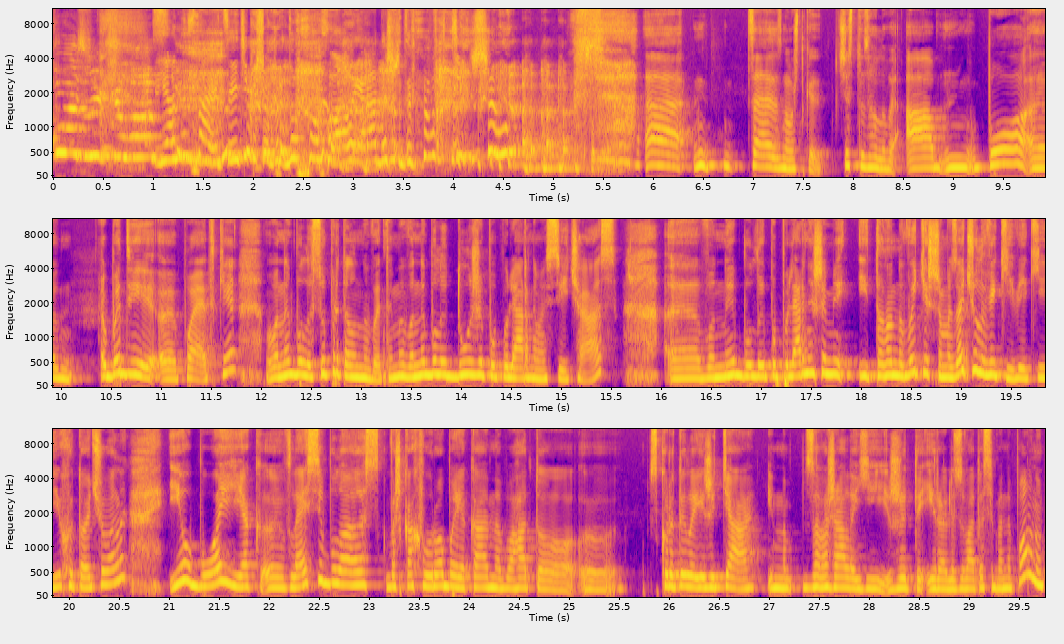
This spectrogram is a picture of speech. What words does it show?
Боже, клас! Я не знаю, це я тільки що придумала, але я рада, що ти потішила. Це знову ж таки чисто з голови. А по е, обидві е, поетки вони були суперталановитими, вони були дуже популярними в свій час. Е, вони були популярнішими і талановитішими за чоловіків, які їх оточували. І обоє, як в Лесі була важка хвороба, яка набагато скоротила її життя і заважала їй жити і реалізувати себе наповну.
